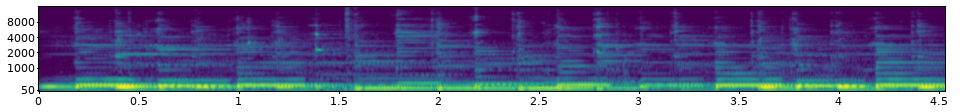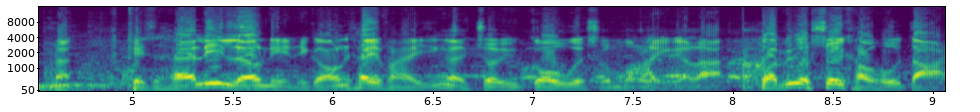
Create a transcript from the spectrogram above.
Música 其實喺呢兩年嚟講，七月份係已經係最高嘅數目嚟㗎啦，代表個需求好大。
